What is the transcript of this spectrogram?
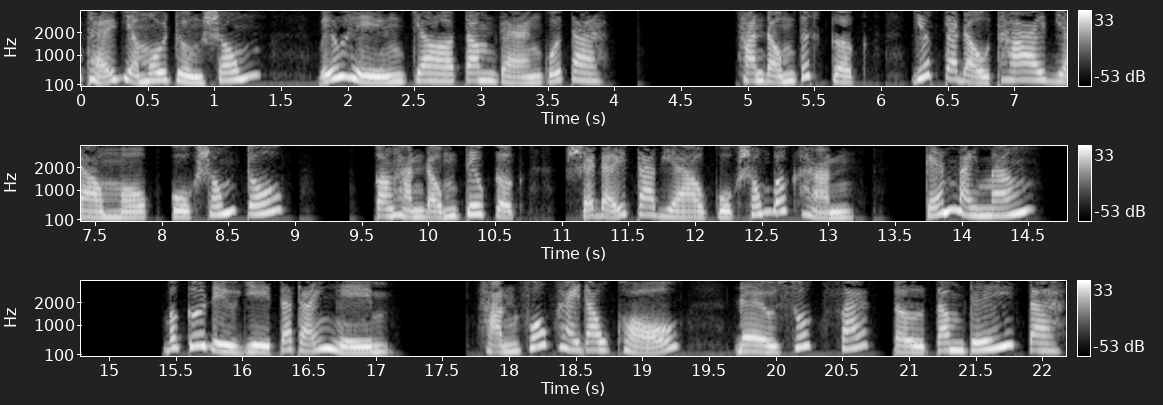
thể và môi trường sống biểu hiện cho tâm trạng của ta. Hành động tích cực giúp ta đầu thai vào một cuộc sống tốt, còn hành động tiêu cực sẽ đẩy ta vào cuộc sống bất hạnh, kém may mắn. Bất cứ điều gì ta trải nghiệm, hạnh phúc hay đau khổ, đều xuất phát từ tâm trí ta.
